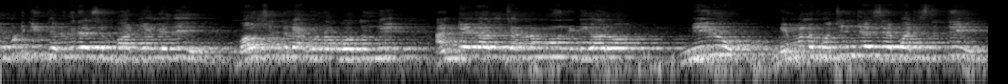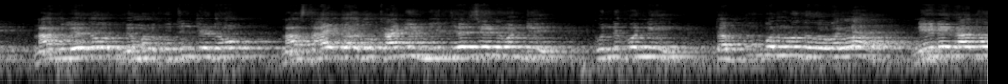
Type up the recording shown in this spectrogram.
ఎప్పటికీ తెలుగుదేశం పార్టీ అనేది భవిష్యత్తు లేకుండా పోతుంది. అంతేకాదు చంద్రమోహన్ రెడ్డి గారు మీరు మిమ్మల్ని క్వశ్చన్ చేసే పరిస్థితి నాకు లేదు. మిమ్మల్ని క్వశ్చన్ చేయడం నా స్థాయి కాదు. కానీ మీరు చేసేటువంటి కొన్ని కొన్ని తప్పు పనుల వల్ల నేనే కాదు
